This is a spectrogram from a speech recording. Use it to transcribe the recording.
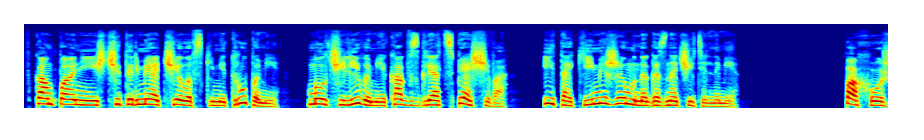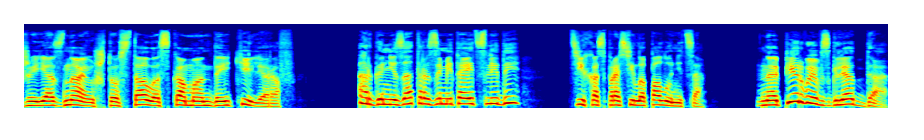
в компании с четырьмя человскими трупами, молчаливыми, как взгляд спящего, и такими же многозначительными. Похоже, я знаю, что стало с командой киллеров. Организатор заметает следы? Тихо спросила полуница. На первый взгляд, да.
